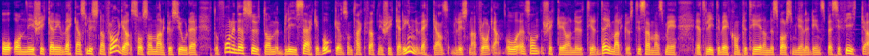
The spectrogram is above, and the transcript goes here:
Och om ni skickar in veckans lyssnarfråga så som Marcus gjorde, då får ni dessutom Bli säker-boken som tack för att ni skickade in veckans lyssnarfråga. Och en sån skickar jag nu till dig Marcus Marcus tillsammans med ett lite mer kompletterande svar som gäller din specifika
